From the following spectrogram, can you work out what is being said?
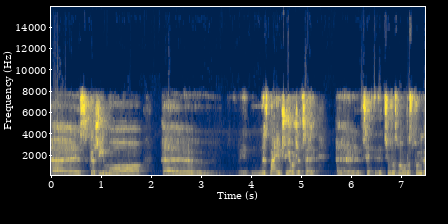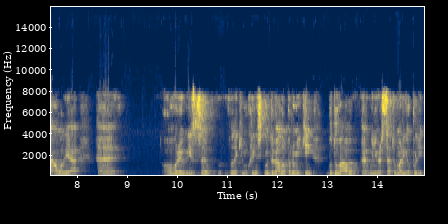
е, скажімо, е, не знаю, чи я вже це, е, це цю розмову розповідав, але я е, говорив із великим українським девелопером, який будував е, університет у Маріуполі.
